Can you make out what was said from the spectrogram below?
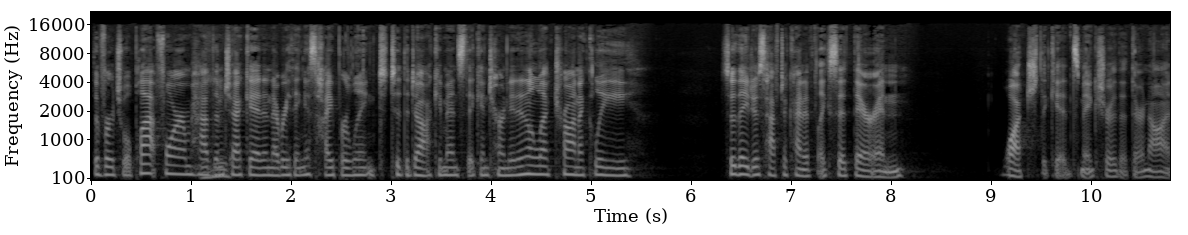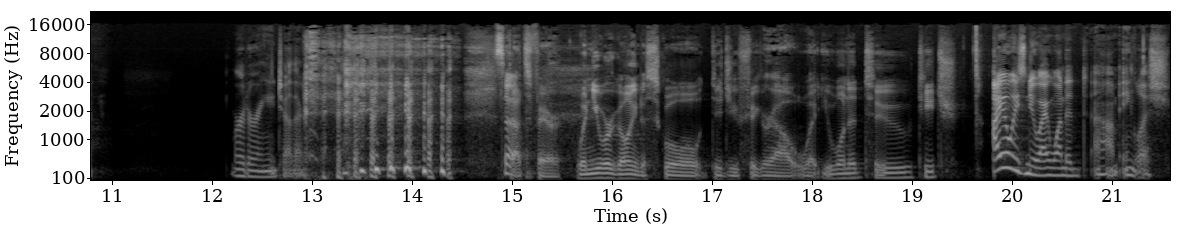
the virtual platform, have Mm-hmm. them check it, and everything is hyperlinked to the documents. They can turn it in electronically. So they just have to kind of like sit there and watch the kids, make sure that they're not murdering each other. so That's fair. When you were going to school, did you figure out what you wanted to teach? I always knew I wanted um, English.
